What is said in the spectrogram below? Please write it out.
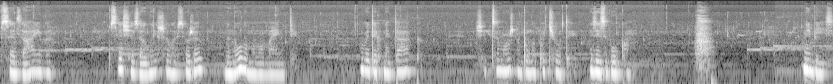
все зайве, все, що залишилось уже в минулому моменті. Видихни так, щоб це можна було почути зі звуком. Не бійся,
